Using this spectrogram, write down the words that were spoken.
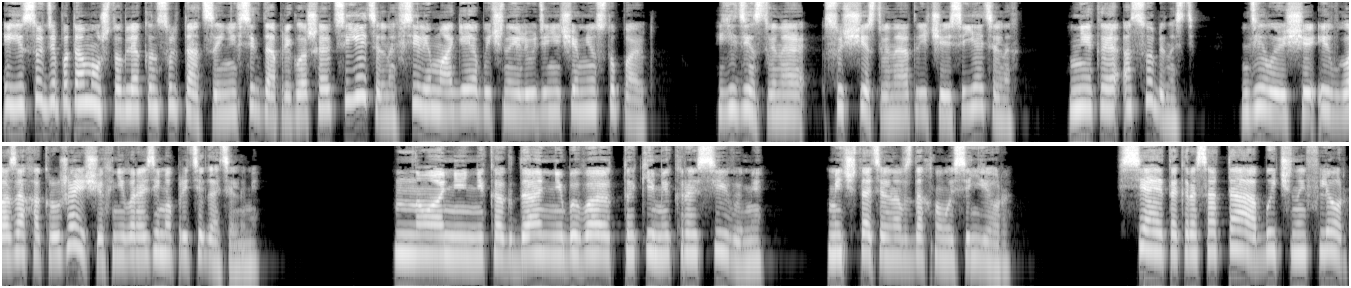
И судя по тому, что для консультации не всегда приглашают сиятельных, в силе магии обычные люди ничем не уступают. Единственное существенное отличие сиятельных – некая особенность, делающая их в глазах окружающих невыразимо притягательными. «Но они никогда не бывают такими красивыми», – мечтательно вздохнула сеньора. «Вся эта красота – обычный флер,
